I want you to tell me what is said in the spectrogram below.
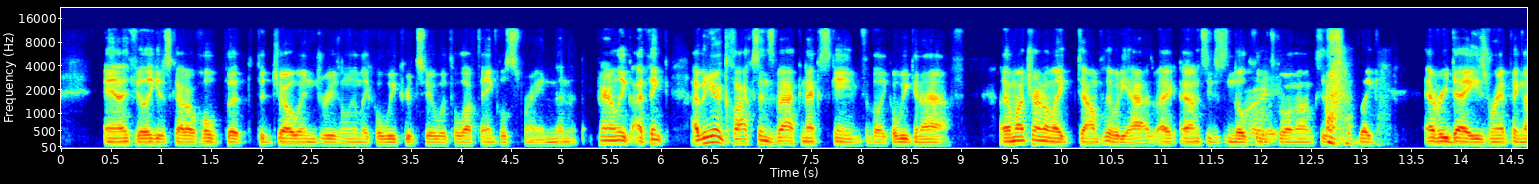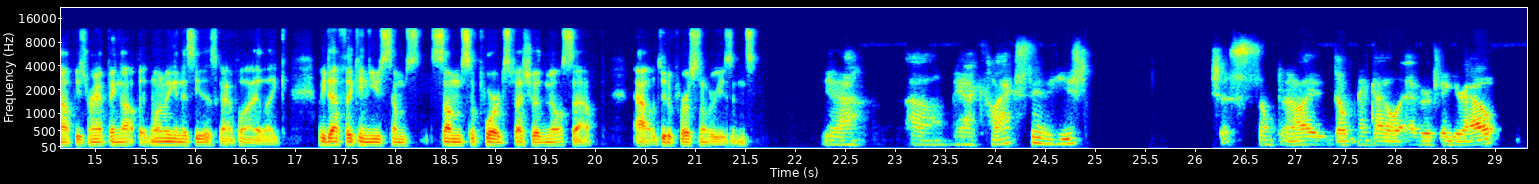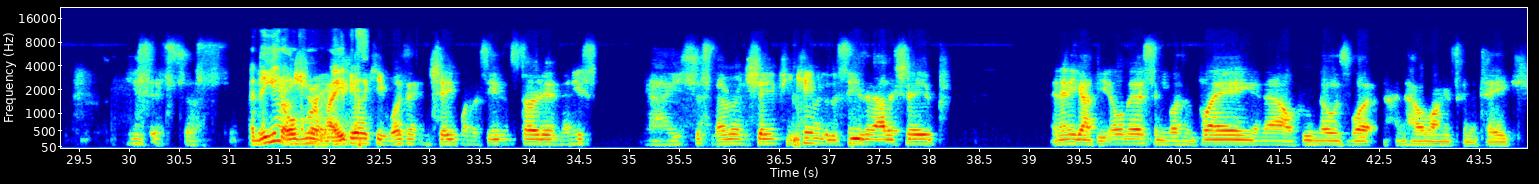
And I feel like you just got to hope that the Joe injury is only like a week or two with the left ankle sprain. And then apparently, I think I've been hearing Claxton's back next game for like a week and a half. Like I'm not trying to like downplay what he has. I, I honestly just no clue right. what's going on because like every day he's ramping up. He's ramping up. Like when are we going to see this guy play? Like we definitely can use some some support, especially with Millsap out due to personal reasons. Yeah, um, yeah, Claxton. He's just something I don't think I'll ever figure out he's it's just. I think he overhyped. I feel like he wasn't in shape when the season started, and then he's yeah, he's just never in shape. He came into the season out of shape, and then he got the illness and he wasn't playing, and now who knows what and how long it's going to take.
